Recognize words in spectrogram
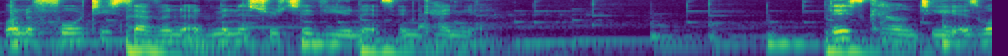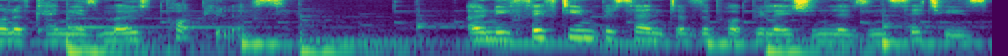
one of 47 administrative units in Kenya. This county is one of Kenya's most populous. Only 15% of the population lives in cities,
